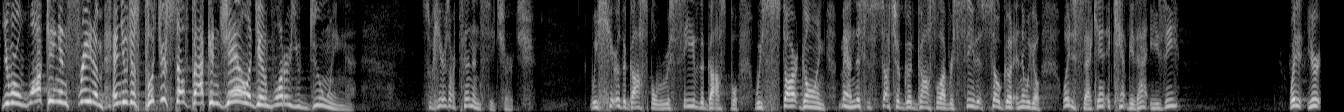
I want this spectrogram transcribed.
You were walking in freedom and you just put yourself back in jail again. What are you doing? So here's our tendency, church we hear the gospel, we receive the gospel, we start going, man, this is such a good gospel. I've received it so good. And then we go, wait a second, it can't be that easy. Wait, you're,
